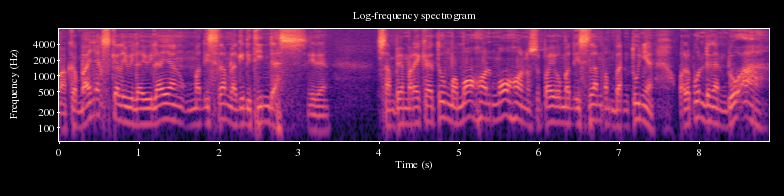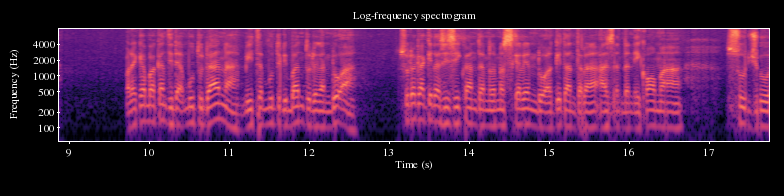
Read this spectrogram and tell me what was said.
maka banyak sekali wilayah-wilayah yang umat Islam lagi ditindas gitu. Sampai mereka itu memohon-mohon supaya umat Islam membantunya walaupun dengan doa mereka bahkan tidak butuh dana bisa butuh dibantu dengan doa sudahkah kita sisihkan teman-teman sekalian doa kita antara azan dan iqamah sujud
